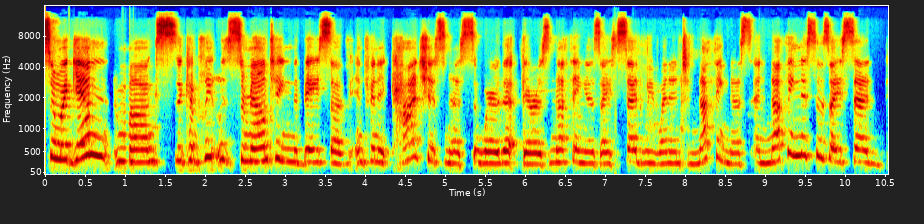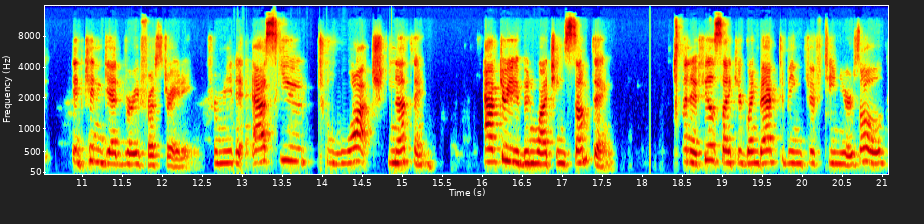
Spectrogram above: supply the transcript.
So again, monks, the completely surmounting the base of infinite consciousness, where that there is nothing, as I said, we went into nothingness. And nothingness, as I said, it can get very frustrating for me to ask you to watch nothing after you've been watching something. And it feels like you're going back to being 15 years old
